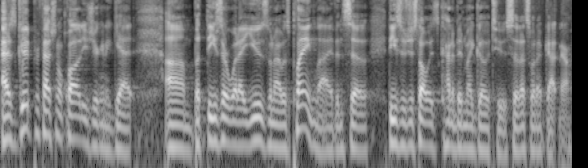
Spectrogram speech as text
as good professional quality as you're going to get. Um, but these are what I used when I was playing live, and so these have just always kind of been my go-to. So that's what I've got now.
